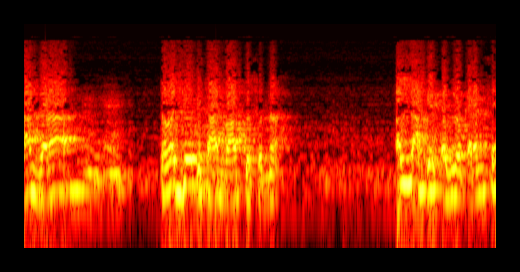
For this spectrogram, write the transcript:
अब जरा तवज्जो के साथ बात को सुनना। अल्लाह के फजलो करम से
